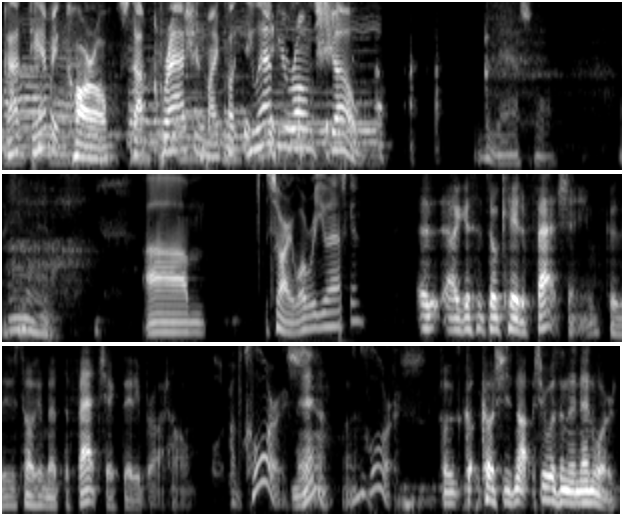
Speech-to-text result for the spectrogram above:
God damn it, Carl! Stop crashing my. Fu- you have your own show. What an asshole. I hate him. Um, sorry. What were you asking? Uh, I guess it's okay to fat shame because he was talking about the fat chick that he brought home. Of course. Yeah, Of course. because she's not. She wasn't an N word.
